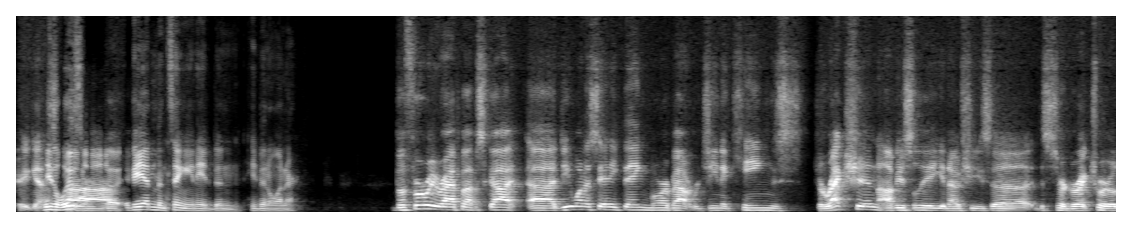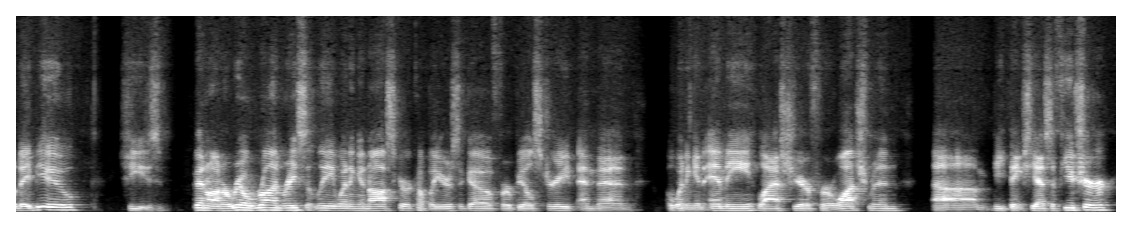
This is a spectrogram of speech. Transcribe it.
there you go. He's a loser. Uh, if he hadn't been singing, he'd been he'd been a winner. Before we wrap up, Scott, uh, do you want to say anything more about Regina King's direction? Obviously, you know she's uh this is her directorial debut. She's been on a real run recently, winning an Oscar a couple years ago for Beale Street, and then winning an Emmy last year for Watchmen. Um, do you think she has a future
